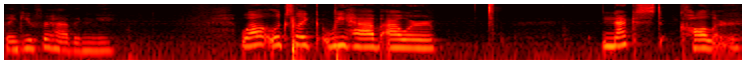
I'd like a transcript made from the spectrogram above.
Thank you for having me. Well, it looks like we have our next caller.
